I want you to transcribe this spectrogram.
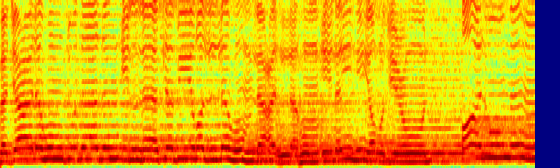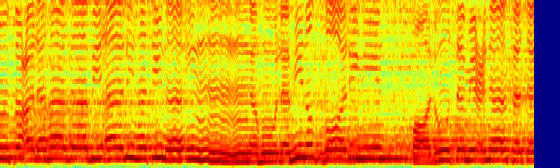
فجعلهم جذاذا إلا كبيرا لهم لعلهم إليه يرجعون. قالوا من فعل هذا بآلهتنا إنه لمن الظالمين. قالوا سمعنا فتى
